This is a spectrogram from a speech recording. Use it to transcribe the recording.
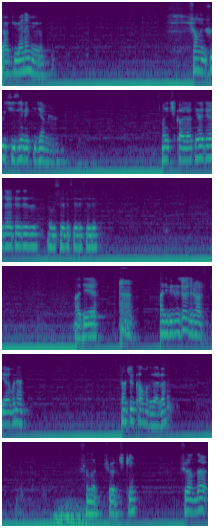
Ya güvenemiyorum. Şu an şu iç izliği bekleyeceğim ya. Hadi çıkar hadi hadi hadi hadi hadi hadi. Hadi seri seri seri. Hadi. hadi birbirimizi öldürün artık ya bu ne? Tane çocuk kalmadı galiba. Şunu şöyle çıkayım. Şuradan da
